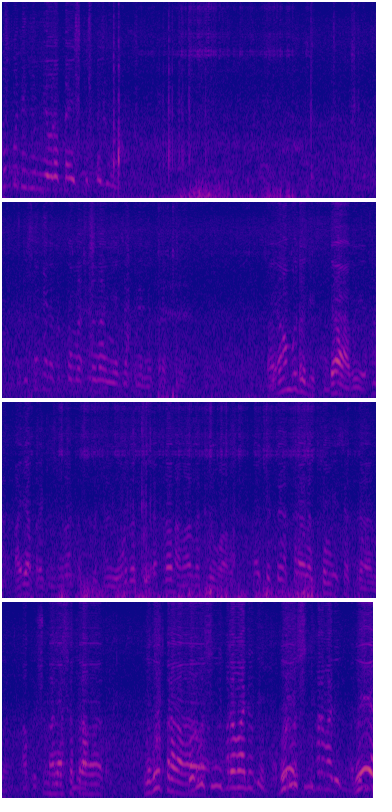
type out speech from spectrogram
Ну буде їм європейський стадіон. вам буду об'ясняти. Да, ви. А я претендувати скажу, вона тут охрана, вона закривала. Значить, це охрана, в чому є охрана? А почему Вона що право... Ну ви право... Порушені права людей. Порушені права людей. Вы,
